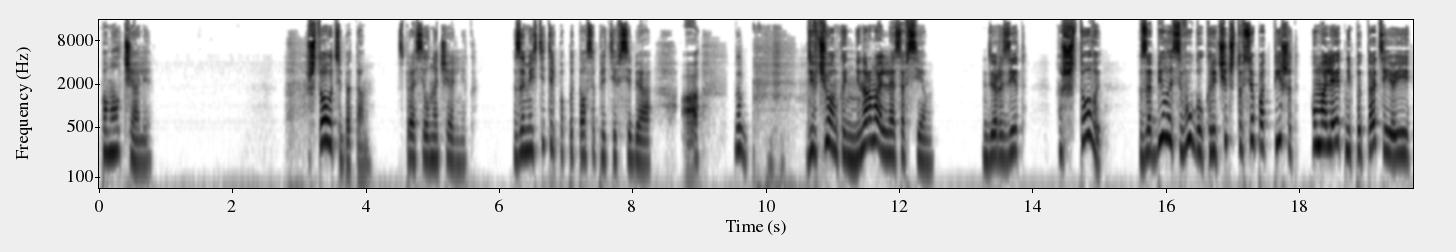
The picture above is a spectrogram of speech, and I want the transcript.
Помолчали. «Что у тебя там?» — спросил начальник. Заместитель попытался прийти в себя. «А, ну, девчонка ненормальная совсем». «Дерзит?» «Что вы?» Забилась в угол, кричит, что все подпишет, умоляет не пытать ее и...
